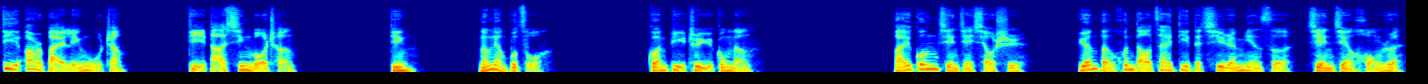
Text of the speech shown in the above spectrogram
第二百零五章，抵达星罗城。丁，能量不足，关闭治愈功能。白光渐渐消失，原本昏倒在地的七人面色渐渐红润。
